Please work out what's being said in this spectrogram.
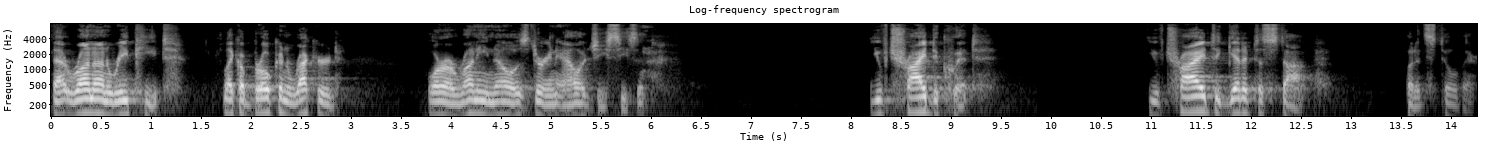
that run on repeat, like a broken record or a runny nose during allergy season. You've tried to quit. You've tried to get it to stop, but it's still there.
